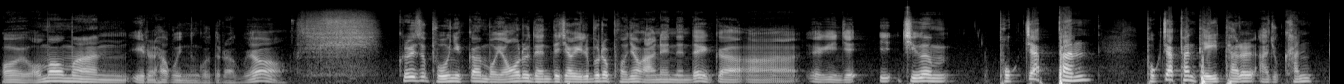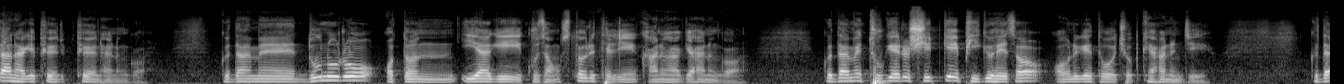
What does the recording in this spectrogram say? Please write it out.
어, 어마어마한 일을 하고 있는 거더라고요. 그래서 보니까 뭐 영어로 됐는데 제가 일부러 번역 안 했는데 그러니까 아, 여기 이제 이, 지금 복잡한 복잡한 데이터를 아주 간단하게 표현, 하는 거. 그 다음에 눈으로 어떤 이야기 구성, 스토리텔링이 가능하게 하는 거. 그 다음에 두 개를 쉽게 비교해서 어느 게더 좋게 하는지. 그다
